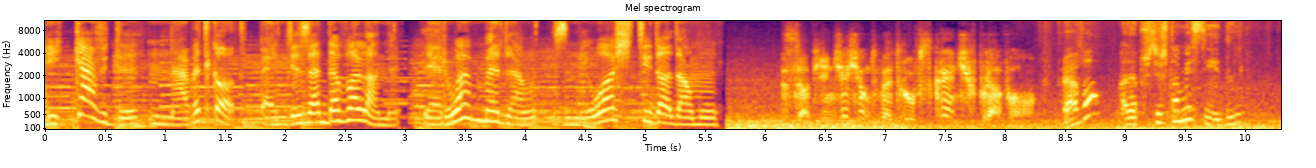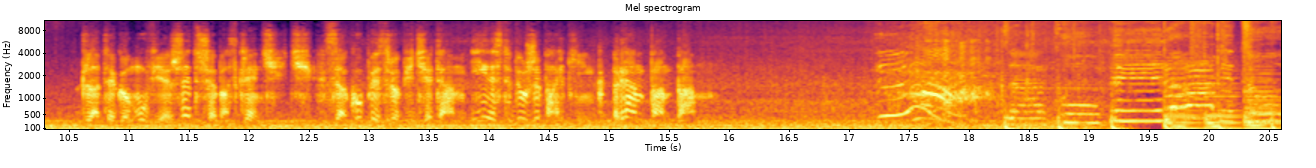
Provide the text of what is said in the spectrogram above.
I każdy, nawet kot, będzie zadowolony. Leroy Merlin z miłości do domu. Za 50 metrów skręć w prawo. Prawo? Ale przecież tam jest Lidl. Dlatego mówię, że trzeba skręcić. Zakupy zrobicie tam i jest duży parking. Ram pam pam. Zakupy robię tu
